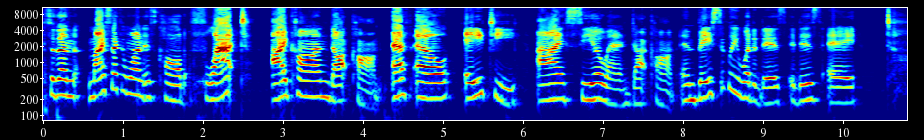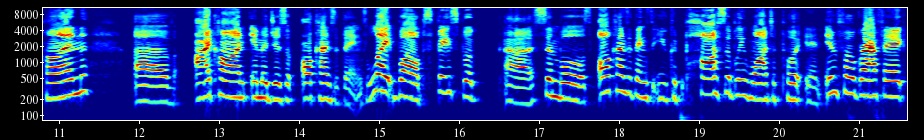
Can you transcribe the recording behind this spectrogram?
So then my second one is called flaticon.com. F L A T I C O N.com. And basically what it is, it is a ton of icon images of all kinds of things. Light bulbs, Facebook uh, symbols, all kinds of things that you could possibly want to put in an infographic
